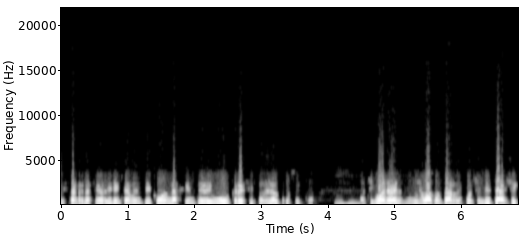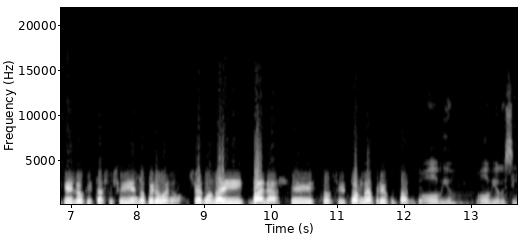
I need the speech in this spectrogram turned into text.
están relacionados directamente con la gente de Wocres y con el otro sector. Así que bueno, él nos va a contar después en detalle qué es lo que está sucediendo, pero bueno, ya cuando hay balas, eh, esto se torna preocupante. Obvio, obvio que sí.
